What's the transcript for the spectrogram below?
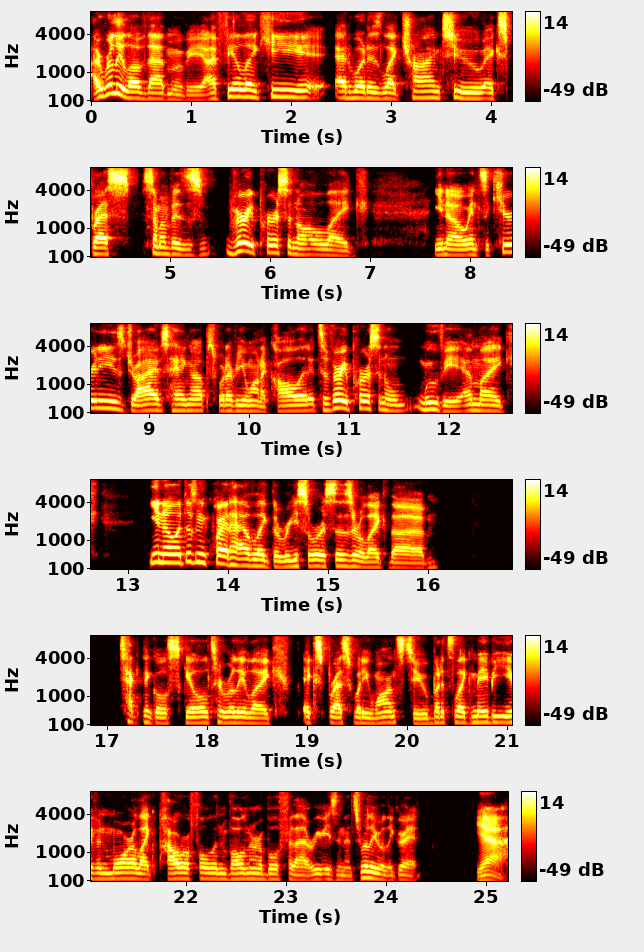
I really love that movie. I feel like he Ed Wood is like trying to express some of his very personal like you know, insecurities, drives, hangups, whatever you want to call it. It's a very personal movie and like you know, it doesn't quite have like the resources or like the technical skill to really like express what he wants to, but it's like maybe even more like powerful and vulnerable for that reason. It's really, really great. Yeah.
